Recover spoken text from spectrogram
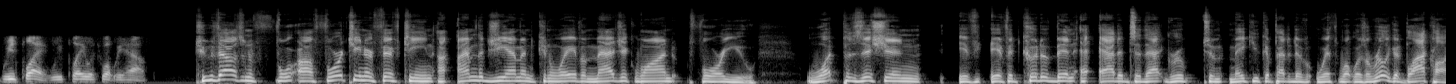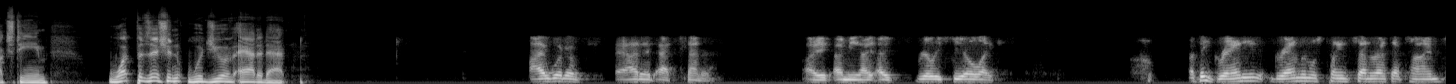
we play we play with what we have. 2014 uh, or 15, I'm the GM and can wave a magic wand for you. What position if if it could have been added to that group to make you competitive with what was a really good Blackhawks team, what position would you have added at? I would have added at center. I I mean I, I really feel like I think Granny Granlund was playing center at that time.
